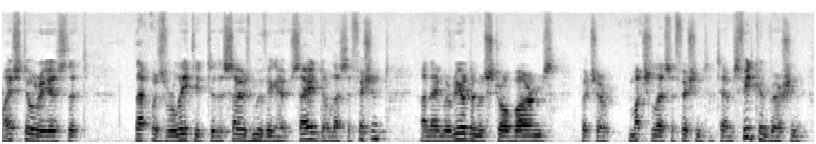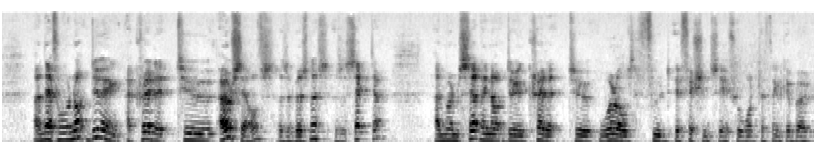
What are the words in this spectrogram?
my story is that that was related to the sows moving outside, they're less efficient. And then we reared them in straw barns, which are much less efficient in terms of feed conversion and therefore, we're not doing a credit to ourselves as a business, as a sector, and we're certainly not doing credit to world food efficiency if we want to think about,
